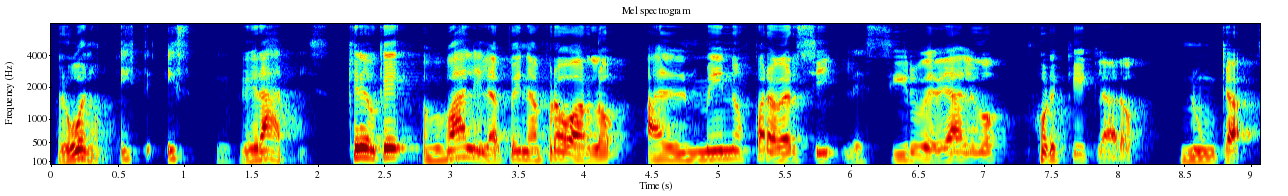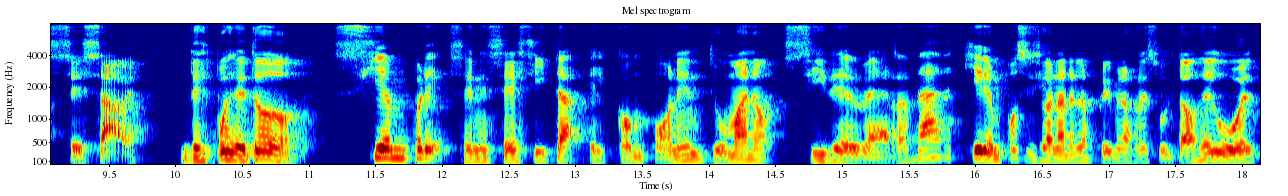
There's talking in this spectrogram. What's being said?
Pero bueno, este es gratis. Creo que vale la pena probarlo, al menos para ver si les sirve de algo, porque claro, nunca se sabe. Después de todo, siempre se necesita el componente humano si de verdad quieren posicionar en los primeros resultados de Google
